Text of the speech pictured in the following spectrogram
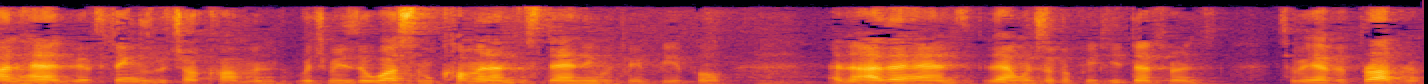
On one hand, we have things which are common, which means there was some common understanding between people. Mm-hmm. On the other hand, languages are completely different, so we have a problem.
